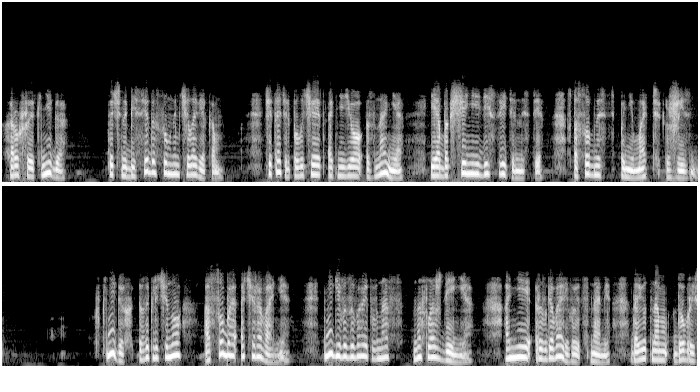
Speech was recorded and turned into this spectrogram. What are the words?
«Хорошая книга – точно беседа с умным человеком. Читатель получает от нее знания и обобщение действительности, способность понимать жизнь». В книгах заключено особое очарование. Книги вызывают в нас наслаждение. Они разговаривают с нами, дают нам добрый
